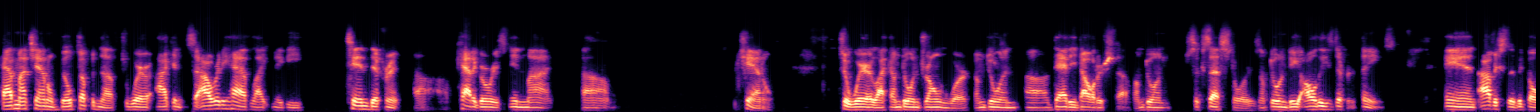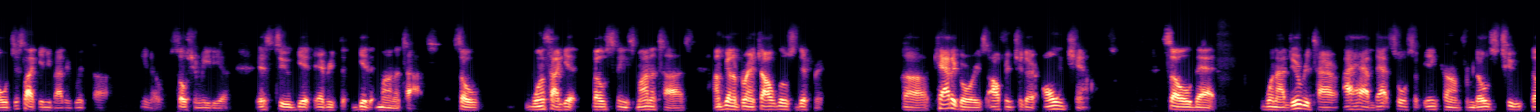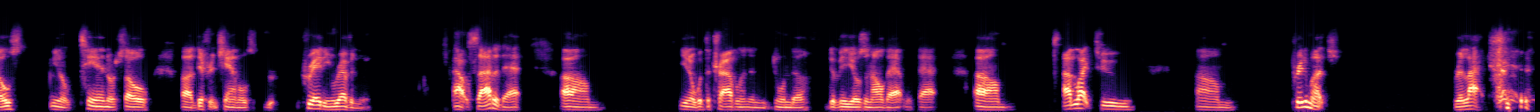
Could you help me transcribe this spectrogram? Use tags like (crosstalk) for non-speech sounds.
have my channel built up enough to where I can, so I already have like maybe 10 different uh, categories in my um, channel to where like I'm doing drone work, I'm doing uh, daddy daughter stuff, I'm doing success stories. I'm doing the, all these different things. And obviously the goal, just like anybody with, uh, you know, social media is to get everything, get it monetized. So once I get those things monetized, I'm going to branch all those different uh, categories off into their own channels so that when I do retire, I have that source of income from those two, those, you know, 10 or so uh, different channels creating revenue. Outside of that, um, you know, with the traveling and doing the, the videos and all that with that, um, I'd like to um, pretty much relax (laughs)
